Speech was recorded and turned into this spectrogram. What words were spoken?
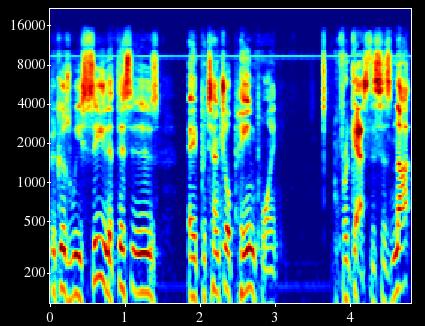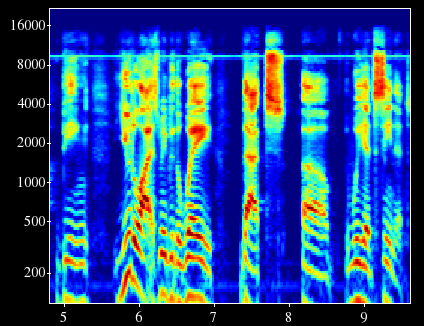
because we see that this is a potential pain point for guests. This is not being utilized maybe the way that uh, we had seen it.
